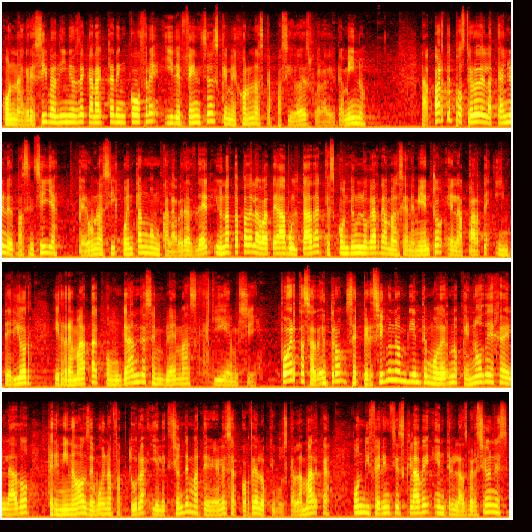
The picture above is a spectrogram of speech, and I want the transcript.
con agresivas líneas de carácter en cofre y defensas que mejoran las capacidades fuera del camino. La parte posterior de la Canyon es más sencilla, pero aún así cuentan con calaveras LED y una tapa de la batea abultada que esconde un lugar de almacenamiento en la parte interior y remata con grandes emblemas GMC. Puertas adentro se percibe un ambiente moderno que no deja de lado terminados de buena factura y elección de materiales acorde a lo que busca la marca, con diferencias clave entre las versiones,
